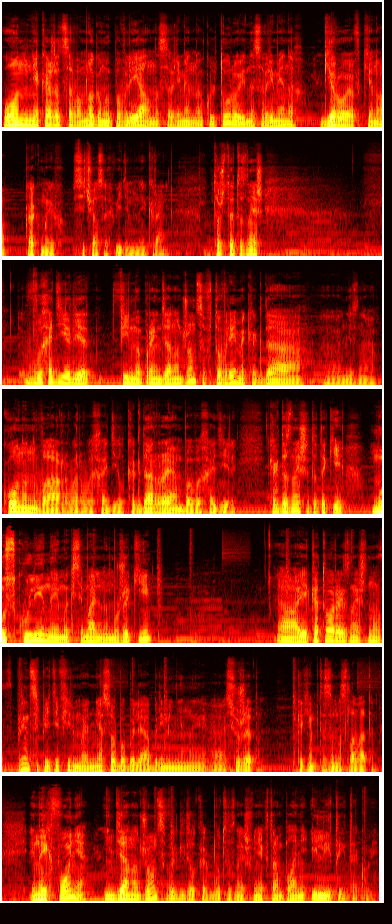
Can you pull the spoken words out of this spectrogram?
он, мне кажется, во многом и повлиял на современную культуру и на современных героев кино, как мы их сейчас их видим на экране. То, что это, знаешь, выходили фильмы про Индиану Джонса в то время, когда Э, не знаю, Конан Варвар выходил, когда Рэмбо выходили. Когда, знаешь, это такие мускулиные максимально мужики, э, и которые, знаешь, ну, в принципе, эти фильмы не особо были обременены э, сюжетом каким-то замысловатым. И на их фоне Индиана Джонс выглядел как будто, знаешь, в некотором плане элитой такой.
